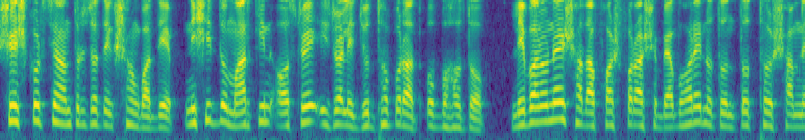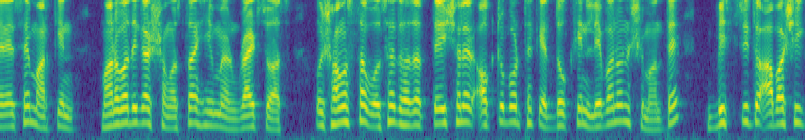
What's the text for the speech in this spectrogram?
শেষ করছে আন্তর্জাতিক সংবাদে নিষিদ্ধ মার্কিন অস্ত্রে ইসরায়েলি যুদ্ধাপরাধ অব্যাহত। লেবাননে সাদা ফসফরাস ব্যবহারে নতুন তথ্য সামনে এনেছে মার্কিন মানবাধিকার সংস্থা হিউম্যান রাইটস ওয়াচ। ওই সংস্থা বলছে দু হাজার তেইশ সালের অক্টোবর থেকে দক্ষিণ লেবানন সীমান্তে বিস্তৃত আবাসিক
